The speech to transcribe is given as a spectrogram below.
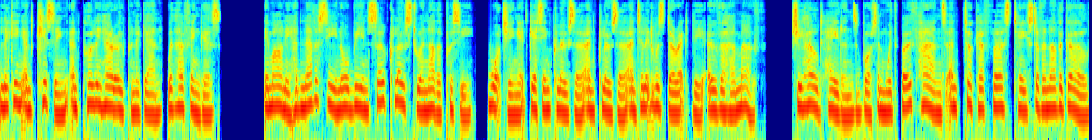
licking and kissing and pulling her open again with her fingers. Imani had never seen or been so close to another pussy, watching it getting closer and closer until it was directly over her mouth. She held Hayden's bottom with both hands and took her first taste of another girl,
